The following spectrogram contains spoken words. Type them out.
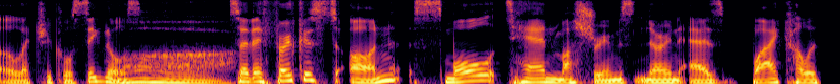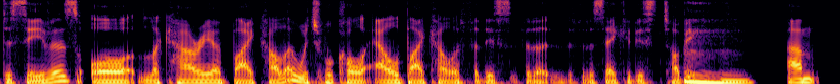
electrical signals. Oh. So they're focused on small tan mushrooms known as bicolor deceivers or Laccaria bicolor, which we'll call L bicolor for this for the for the sake of this topic. Um,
